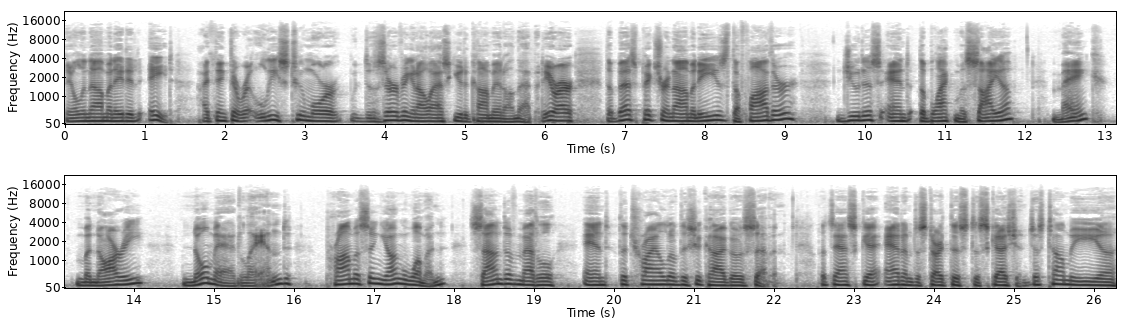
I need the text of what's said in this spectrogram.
They only nominated eight. I think there were at least two more deserving, and I'll ask you to comment on that. But here are the Best Picture nominees The Father, Judas and the Black Messiah, Mank, Minari, Nomadland, Promising Young Woman, Sound of Metal, and The Trial of the Chicago Seven. Let's ask uh, Adam to start this discussion. Just tell me uh,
